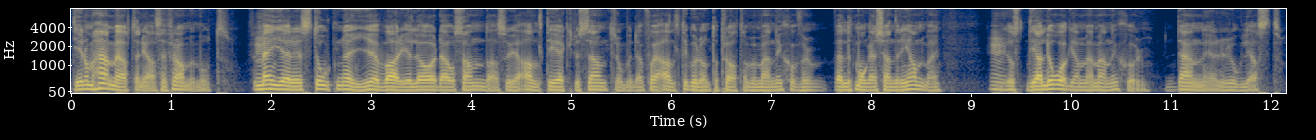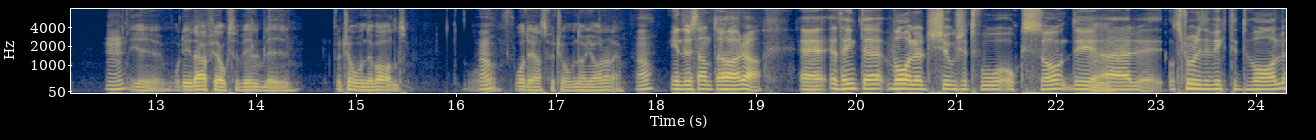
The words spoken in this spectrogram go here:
Det är de här mötena jag ser fram emot. För mm. mig är det ett stort nöje varje lördag och söndag så är jag alltid i Ekerö centrum och där får jag alltid gå runt och prata med människor för väldigt många känner igen mig. Mm. Just dialogen med människor, den är det roligast. Mm. I, och det är därför jag också vill bli förtroendevald och ja. få deras förtroende att göra det. Ja. Intressant att höra. Eh, jag tänkte valet 2022 också. Det mm. är otroligt viktigt val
